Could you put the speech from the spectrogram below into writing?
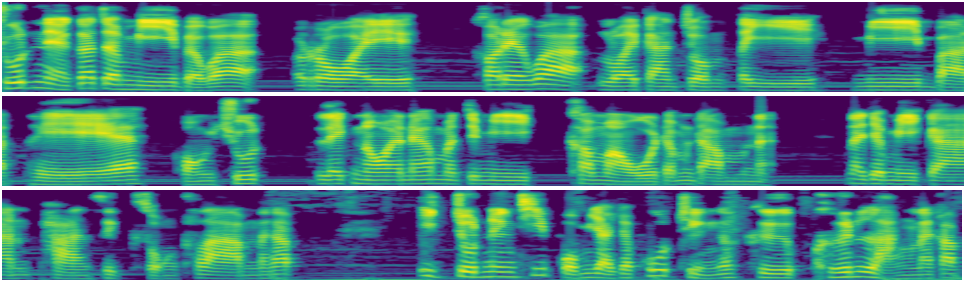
ชุดเนี่ยก็จะมีแบบว่ารอยเขาเรียกว่ารอยการโจมตี มีบาดแผลของชุดเล็กน้อยนะครับ มันจะมีเขม่าดำๆน่ะน่าจะมีการผ่านศึกสงครามนะครับ อีกจุดหนึ่งที่ผมอยากจะพูดถึงก็คือพื้นหลังนะครับ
